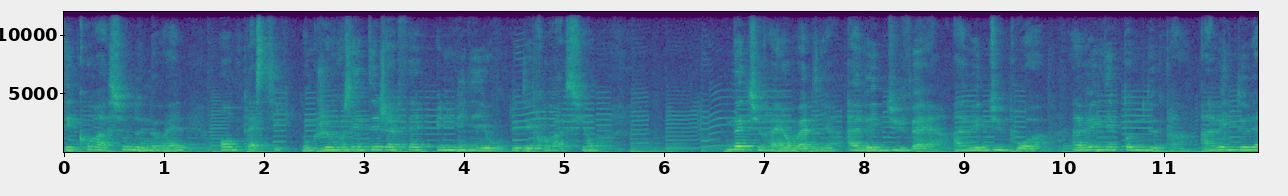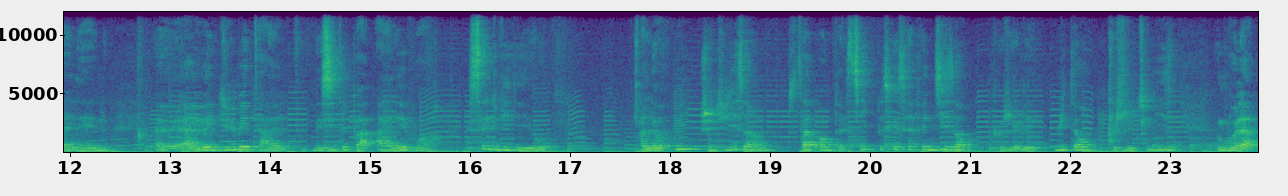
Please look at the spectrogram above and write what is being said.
décorations de Noël en plastique. Donc je vous ai déjà fait une vidéo de décoration naturelle on va dire, avec du verre, avec du bois, avec des pommes de pin, avec de la laine, euh, avec du métal. N'hésitez pas à aller voir cette vidéo. Alors oui, j'utilise un sapin plastique parce que ça fait 10 ans que je l'ai, 8 ans que je l'utilise. Donc voilà,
